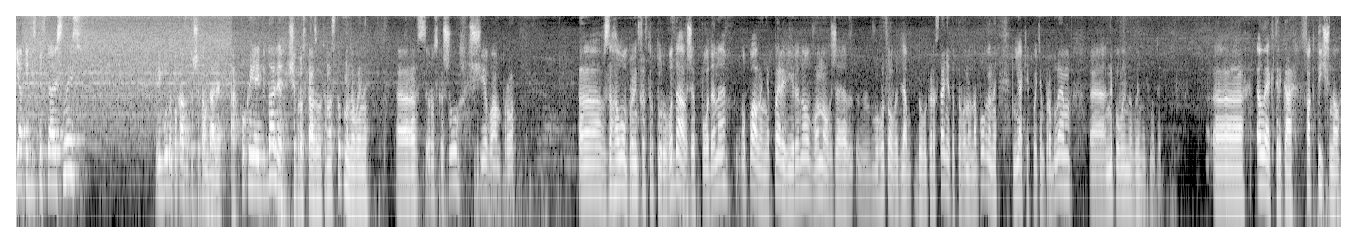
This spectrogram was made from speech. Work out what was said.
я тоді спускаюсь вниз і буду показувати, що там далі. Так, поки я йду далі, щоб розказувати наступні новини, е, розкажу ще вам про взагалом про інфраструктуру. Вода вже подана, опалення перевірено, воно вже е, готове для до використання, тобто воно наповнене. Ніяких потім проблем е, не повинно виникнути. Е, електрика фактично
